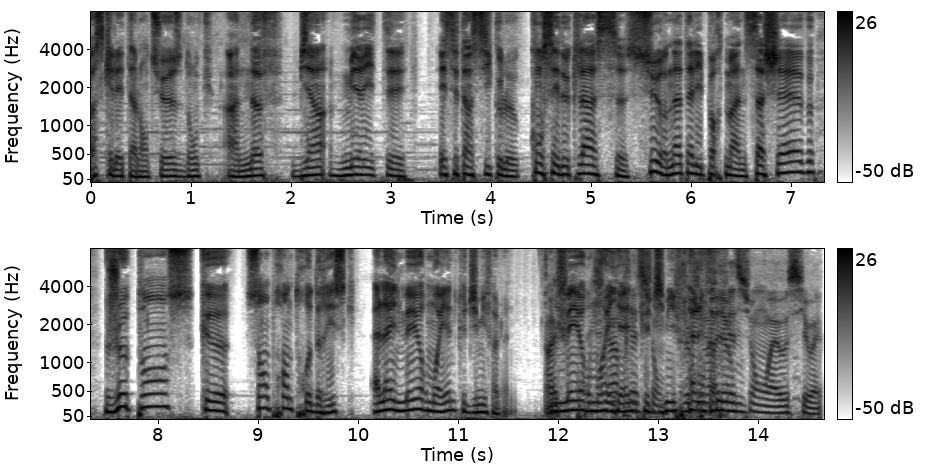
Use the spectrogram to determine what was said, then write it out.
parce qu'elle est talentueuse, donc un 9 bien mérité. Et c'est ainsi que le conseil de classe sur Nathalie Portman s'achève. Je pense que, sans prendre trop de risques, elle a une meilleure moyenne que Jimmy Fallon. Ouais, une meilleure moyenne que. Jimmy Fallon. ouais, aussi, ouais.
